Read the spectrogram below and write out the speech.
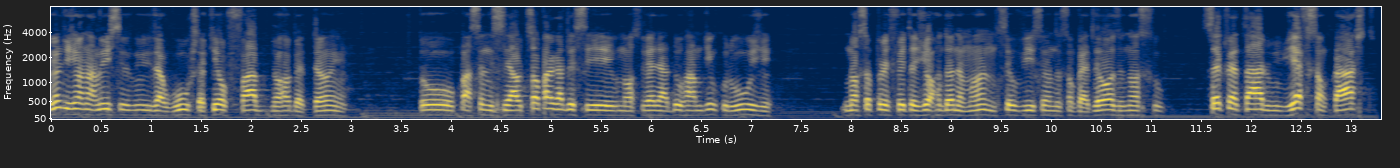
grande jornalista Luiz Augusto. Aqui é o Fábio Nova Bretanha. Estou passando esse áudio só para agradecer o nosso vereador Ramudinho Coruja, nossa prefeita Jordana Mano, seu vice Anderson Pedrosa, nosso secretário Jefferson Castro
